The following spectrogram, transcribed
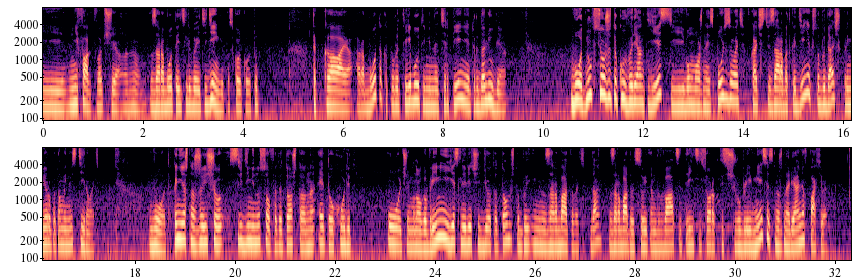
И не факт вообще, ну, заработаете ли вы эти деньги, поскольку тут такая работа, которая требует именно терпения и трудолюбия. Вот, ну все же такой вариант есть, и его можно использовать в качестве заработка денег, чтобы дальше, к примеру, потом инвестировать. Вот, конечно же, еще среди минусов это то, что на это уходит очень много времени, если речь идет о том, чтобы именно зарабатывать, да, зарабатывать свои там 20, 30, 40 тысяч рублей в месяц, нужно реально впахивать.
